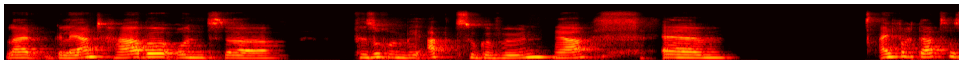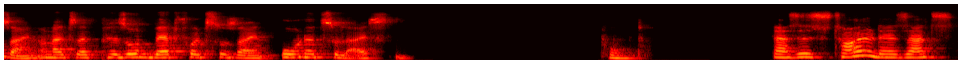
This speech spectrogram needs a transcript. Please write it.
gelernt habe und äh, versuche mir abzugewöhnen, ja. Ähm, einfach da zu sein und als Person wertvoll zu sein, ohne zu leisten. Punkt. Das ist toll, der Satz.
